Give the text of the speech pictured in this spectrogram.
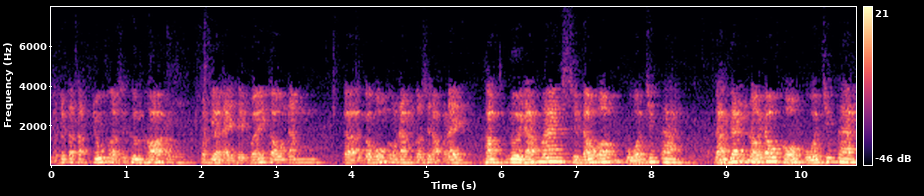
Và chúng ta tập trung vào sự thương khó trong bây giờ này thì với câu 5 uh, ờ, câu 4 câu 5 tôi sẽ đọc ở đây. Thật người đã mang sự đau ốm của chúng ta đã gánh nỗi đau khổ của chúng ta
